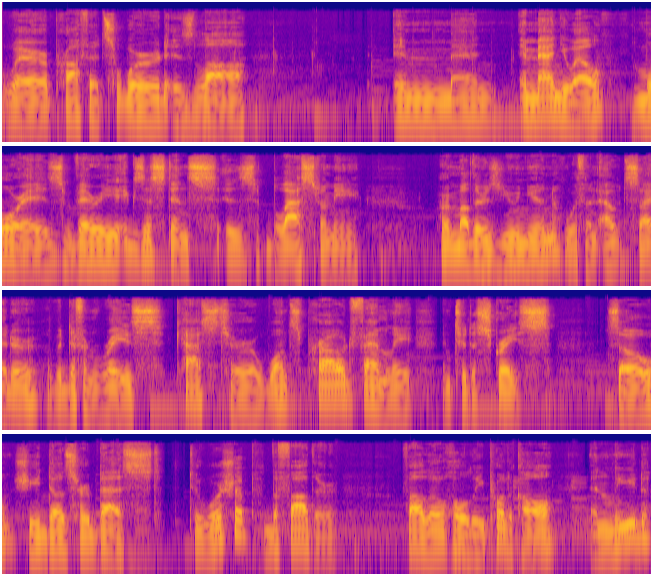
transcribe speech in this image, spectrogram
where prophet's word is law, Emman- Immanuelle Moore's very existence is blasphemy. Her mother's union with an outsider of a different race casts her once proud family into disgrace. So she does her best to worship the Father follow holy protocol, and lead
